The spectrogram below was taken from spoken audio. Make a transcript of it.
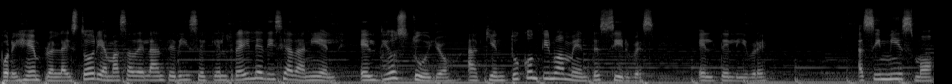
Por ejemplo, en la historia más adelante dice que el rey le dice a Daniel, el Dios tuyo, a quien tú continuamente sirves, Él te libre. Asimismo,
